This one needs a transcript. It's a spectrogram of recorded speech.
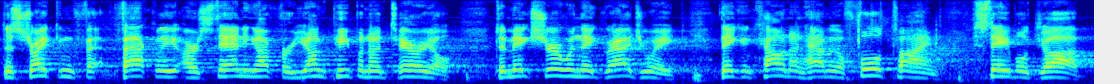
The striking fa faculty are standing up for young people in Ontario to make sure when they graduate, they can count on having a full-time, stable job.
